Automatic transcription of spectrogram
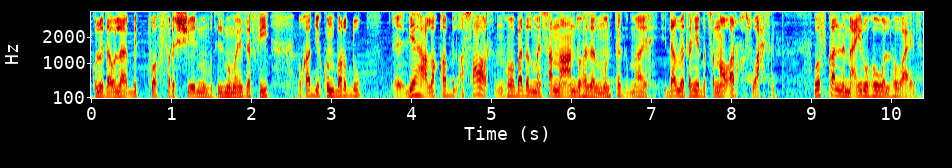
كل دولة بتوفر الشيء الم- المميزة فيه. وقد يكون برضو ليها علاقة بالأسعار. إن هو بدل ما يصنع عنده هذا المنتج ما دولة تانية بتصنعه أرخص وأحسن. وفقا لمعاييره هو اللي هو عايزها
